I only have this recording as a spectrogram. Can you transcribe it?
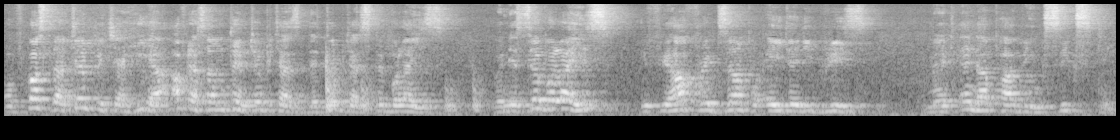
of course, the temperature here, after some time, temperatures, the temperature stabilizes. When it stabilizes, if you have, for example, 80 degrees, you might end up having 60.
